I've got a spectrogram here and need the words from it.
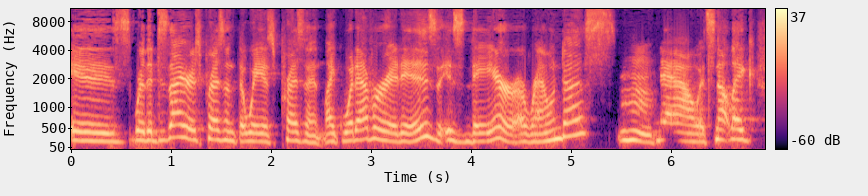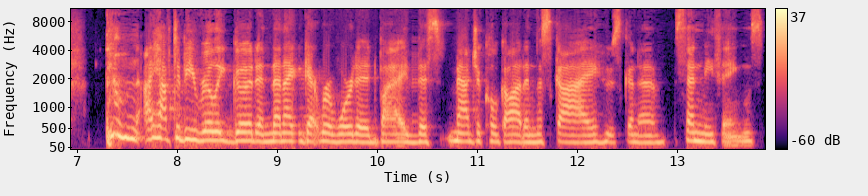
is where the desire is present, the way is present. Like whatever it is, is there around us mm-hmm. now. It's not like I have to be really good and then I get rewarded by this magical God in the sky who's going to send me things.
